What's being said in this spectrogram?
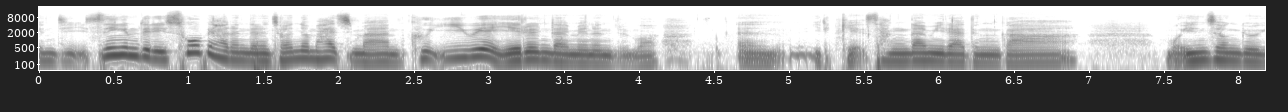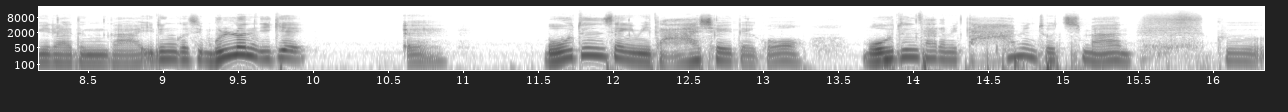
이제 선생님들이 수업에 하는 데는 전념하지만 그 이외에 예를 들면은 뭐 음, 이렇게 상담이라든가 뭐 인성교육이라든가 이런 것이 물론 이게 에, 모든 선생님이 다 하셔야 되고 모든 사람이 다 하면 좋지만 그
